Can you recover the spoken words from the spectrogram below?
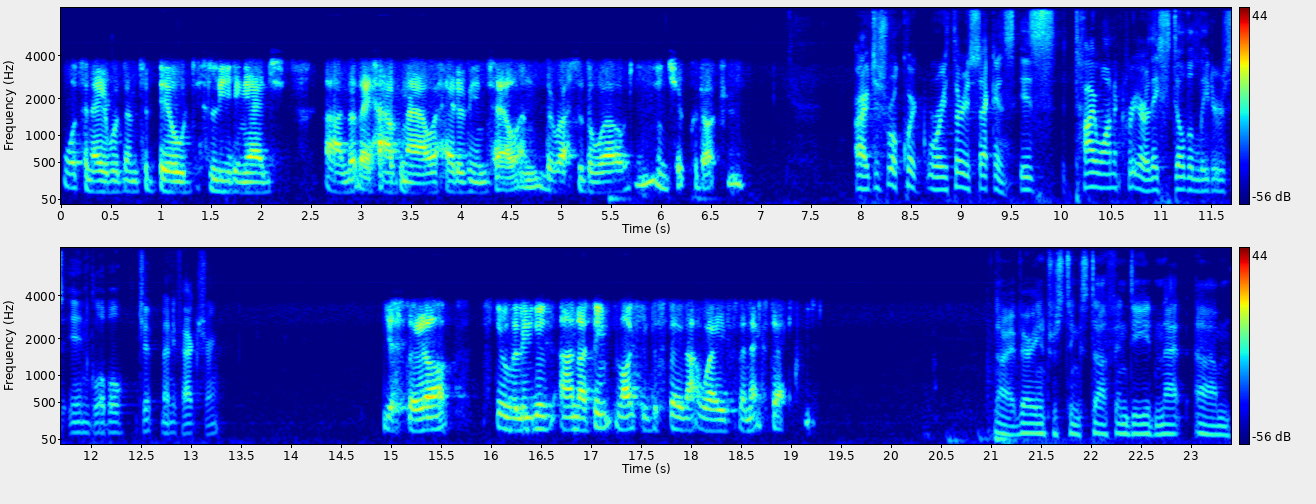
what's enabled them to build this leading edge um, that they have now ahead of Intel and the rest of the world in, in, chip production. All right, just real quick, Rory, 30 seconds. Is Taiwan and Korea, are they still the leaders in global chip manufacturing? Yes, they are. Still the leaders, and I think likely to stay that way for the next decade. All right, very interesting stuff indeed, and that um,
